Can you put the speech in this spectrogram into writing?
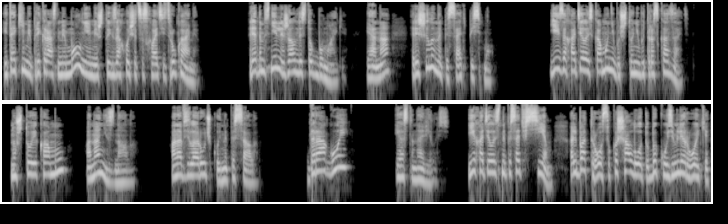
и такими прекрасными молниями, что их захочется схватить руками. Рядом с ней лежал листок бумаги, и она решила написать письмо. Ей захотелось кому-нибудь что-нибудь рассказать. Но что и кому, она не знала. Она взяла ручку и написала. «Дорогой...» и остановилась. Ей хотелось написать всем — Альбатросу, Кашалоту, Быку, Землеройке,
